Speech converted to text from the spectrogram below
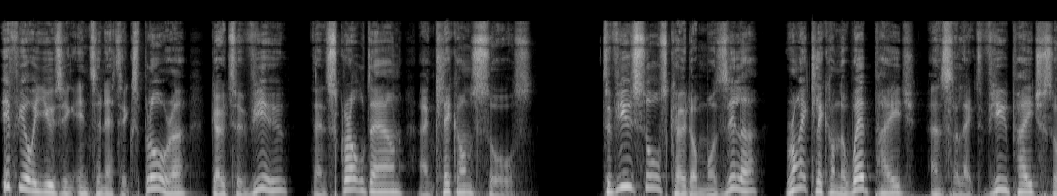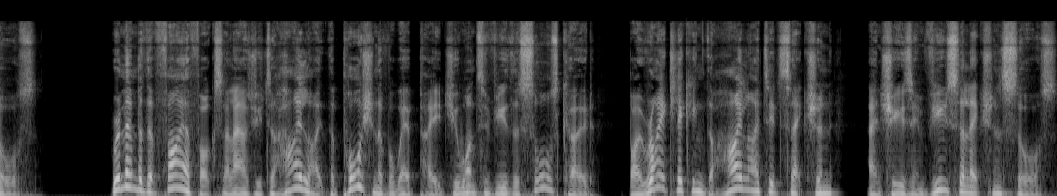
If you are using Internet Explorer, go to View, then scroll down and click on Source. To view source code on Mozilla, right-click on the web page and select View Page Source. Remember that Firefox allows you to highlight the portion of a web page you want to view the source code by right-clicking the highlighted section and choosing View Selection Source.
